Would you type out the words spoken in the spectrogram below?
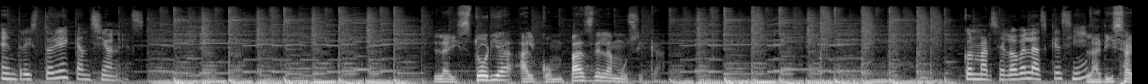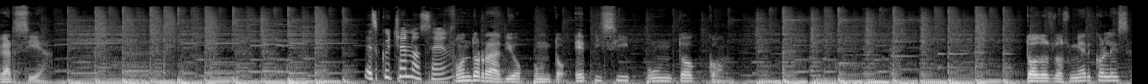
Entre historia y canciones. La historia al compás de la música. Con Marcelo Velázquez y Larisa García. Escúchanos en fondoradio.epici.com todos los miércoles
